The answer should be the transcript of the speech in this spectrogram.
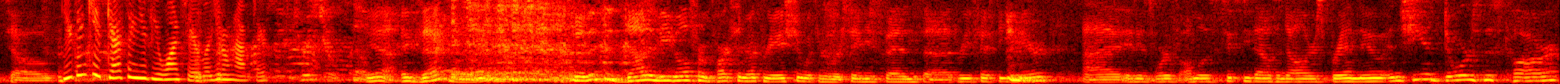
So you can keep guessing if you want to, but you don't have to. Treat yourself. Yeah, exactly. so this is Donna Meagle from Parks and Recreation with her Mercedes-Benz uh, 350 here. Uh, it is worth almost sixty thousand dollars, brand new, and she adores this car.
